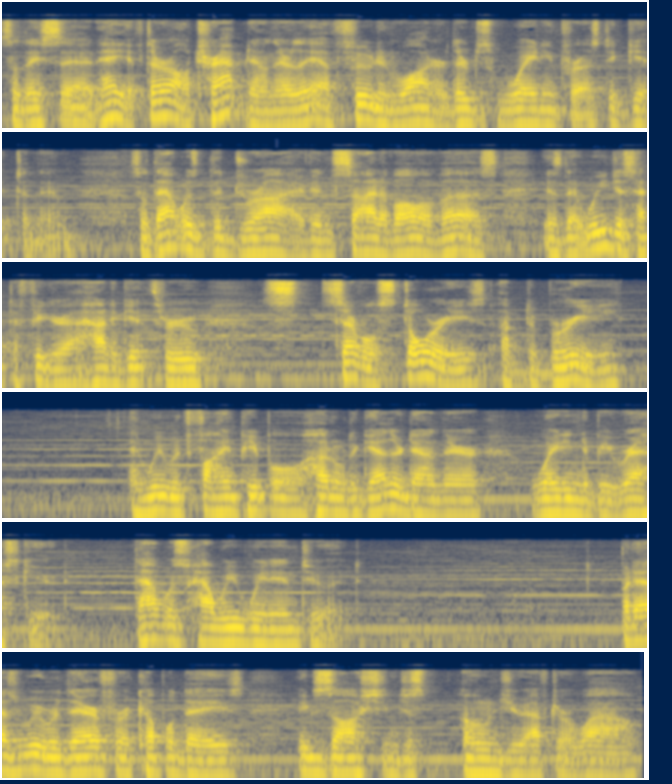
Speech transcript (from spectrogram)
So they said, hey, if they're all trapped down there, they have food and water. They're just waiting for us to get to them. So that was the drive inside of all of us is that we just had to figure out how to get through s- several stories of debris, and we would find people huddled together down there waiting to be rescued. That was how we went into it. But as we were there for a couple days, exhaustion just owned you after a while.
